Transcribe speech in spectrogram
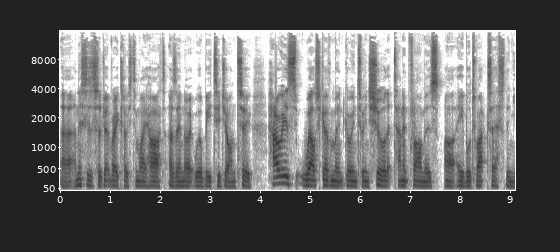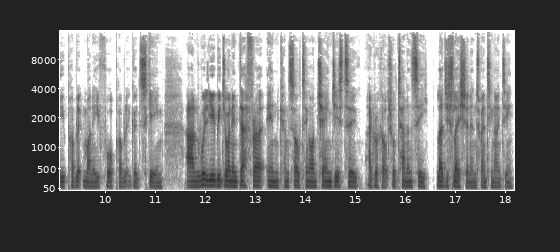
uh, and this is a subject very close to my heart, as I know it will be to John too. How is Welsh Government going to ensure that tenant farmers are able to access the new public money for public goods scheme? And will you be joining DEFRA in consulting on changes to agricultural tenancy legislation in 2019?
